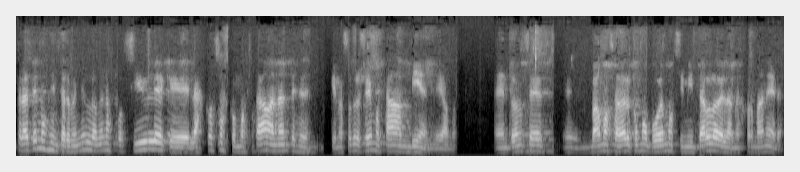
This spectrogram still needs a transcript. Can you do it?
tratemos de intervenir lo menos posible, que las cosas como estaban antes de que nosotros lleguemos estaban bien, digamos. Entonces, eh, vamos a ver cómo podemos imitarlo de la mejor manera.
